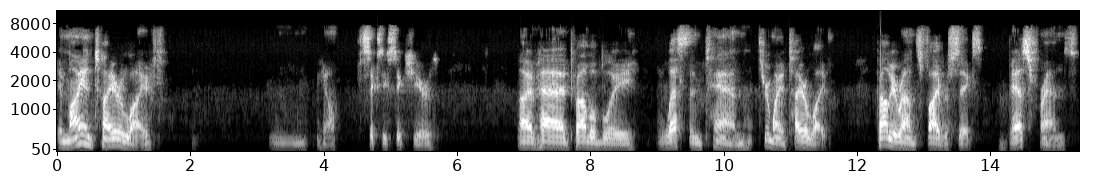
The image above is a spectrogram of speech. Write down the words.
In my entire life, you know, 66 years, I've had probably less than 10 through my entire life, probably around five or six best friends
